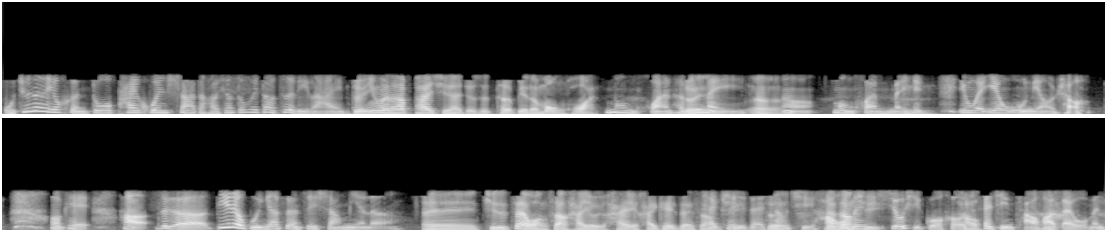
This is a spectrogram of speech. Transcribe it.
我觉得有很多拍婚纱的，好像都会到这里来，对，因为它拍起来就是特别的梦幻，梦幻很美。嗯嗯，梦幻美，嗯 因为烟雾缭绕。OK，好，这个地热谷应该算最上面了，诶，其实再往上还有还还可以再上去，还可以再上去。好，我们休息过后再请 茶花带我们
